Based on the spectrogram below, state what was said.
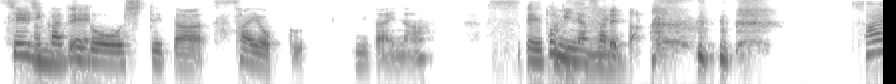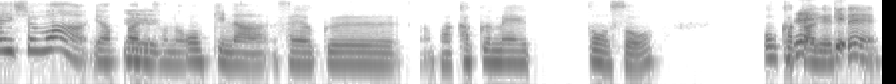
政治活動をしてた左翼みたいな。えーと、とみなされた。最初はやっぱりその大きな左翼、うん、まあ、革命闘争を掲げて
